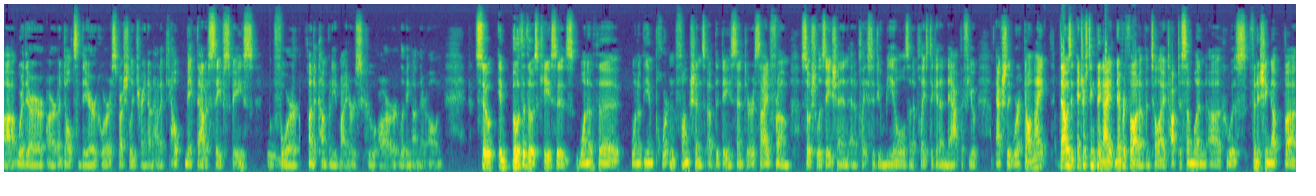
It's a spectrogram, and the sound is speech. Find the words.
uh, where there are adults there who are especially trained on how to help make that a safe space for unaccompanied minors who are living on their own. So in both of those cases, one of the one of the important functions of the day center, aside from socialization and a place to do meals and a place to get a nap if you actually worked all night, that was an interesting thing I had never thought of until I talked to someone uh, who was finishing up uh,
